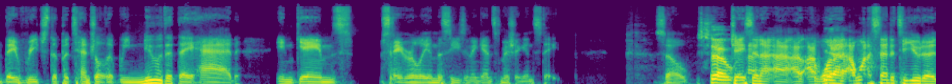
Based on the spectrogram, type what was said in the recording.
they reached the potential that we knew that they had in games, say early in the season against Michigan State. So, so Jason, uh, I, I want to yeah. I want to send it to you to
